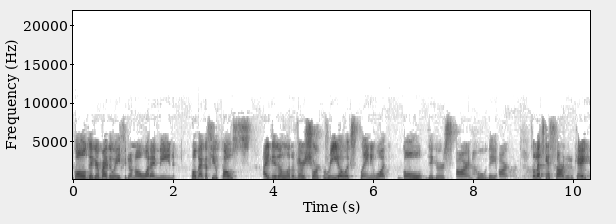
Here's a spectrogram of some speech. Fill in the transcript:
gold digger, by the way, if you don't know what I mean, go back a few posts. I did a little, very short reel explaining what gold diggers are and who they are. So let's get started, okay?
